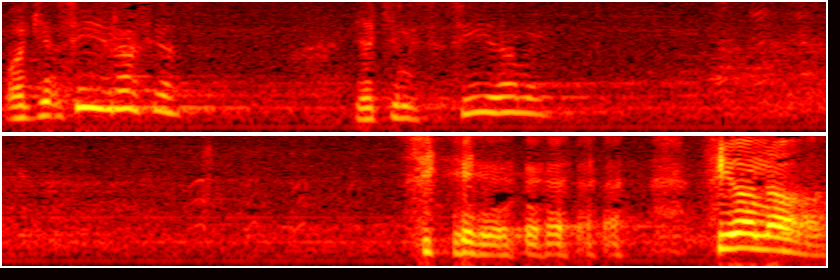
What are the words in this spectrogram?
O alguien, sí, gracias. Y a quien dice, sí, dame. Sí. ¿Sí o no?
